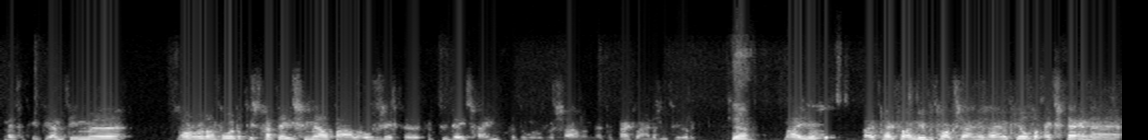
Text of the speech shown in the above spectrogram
met het IPM-team eh, zorgen we dan voor dat die strategische mijlpalen overzichten up-to-date zijn. Dat doen we ook samen met de projectleiders natuurlijk. Ja. Maar hier, bij het project waar we nu betrokken zijn, er zijn ook heel veel externe,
